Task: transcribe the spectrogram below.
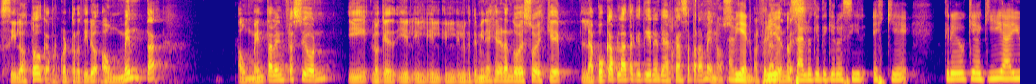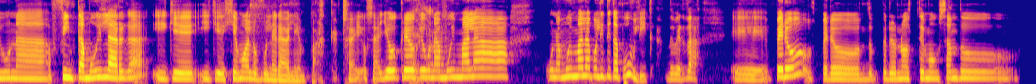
sí los toca. Por cuarto retiro aumenta, aumenta la inflación y lo, que, lo que termina generando eso es que la poca plata que tienen les alcanza para menos. Está bien, pero yo, o sea, lo que te quiero decir es que creo que aquí hay una finta muy larga y que, y que dejemos a los vulnerables en paz, ¿cachai? O sea, yo creo que es una muy mala, una muy mala política pública, de verdad. Eh, pero, pero, pero no estemos usando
